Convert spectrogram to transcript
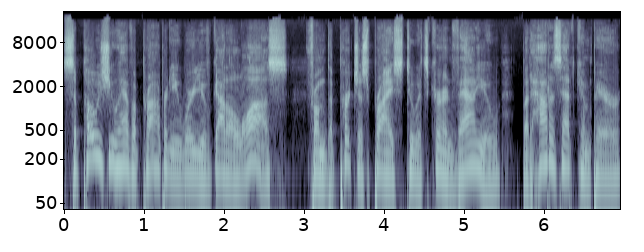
Suppose you have a property where you've got a loss from the purchase price to its current value, but how does that compare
